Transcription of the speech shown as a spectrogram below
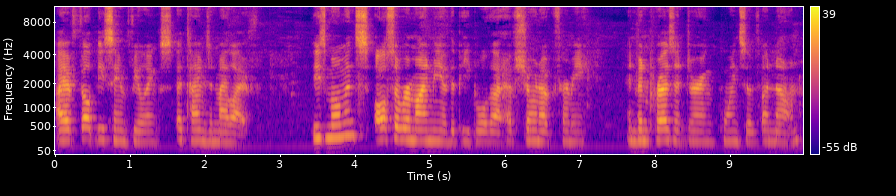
I have felt these same feelings at times in my life. These moments also remind me of the people that have shown up for me and been present during points of unknown.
